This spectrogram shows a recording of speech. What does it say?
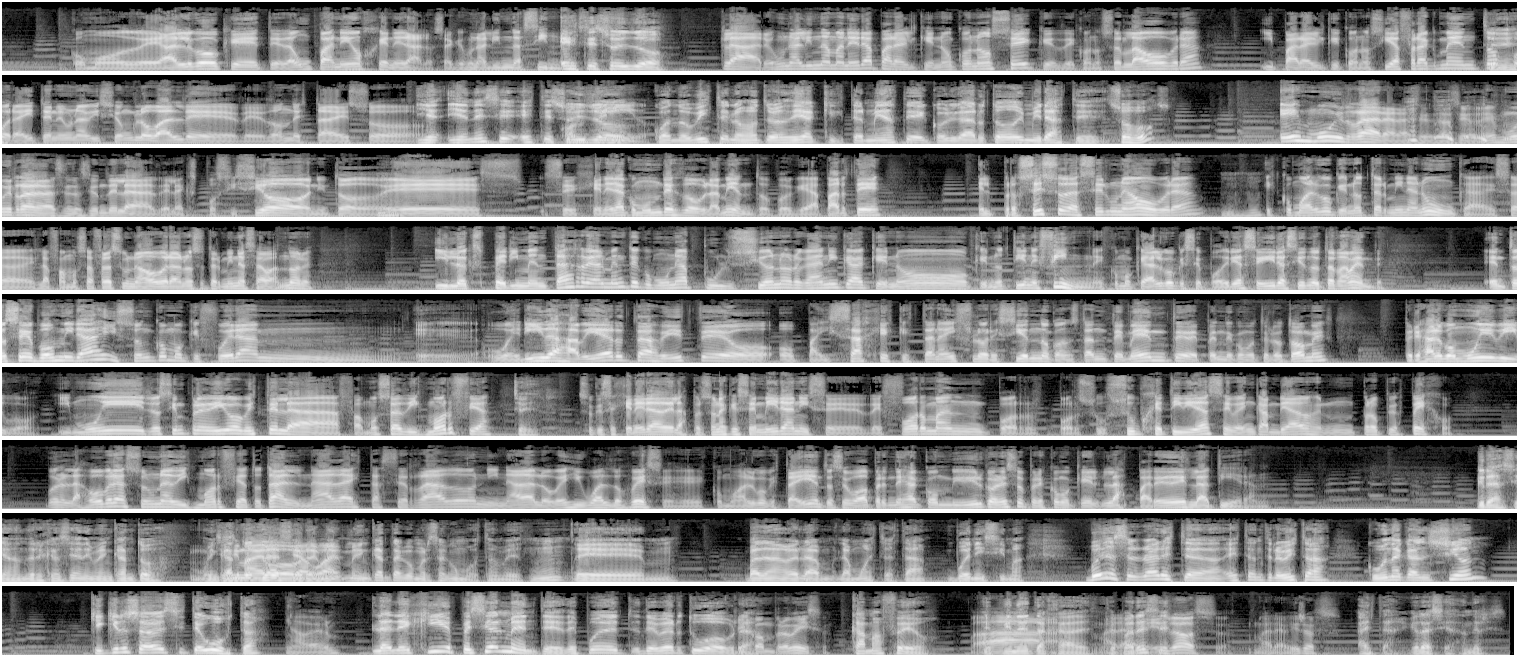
como de algo que te da un paneo general, o sea que es una linda síntesis. Este soy yo. Claro, es una linda manera para el que no conoce que de conocer la obra y para el que conocía fragmentos, Sí. por ahí tener una visión global de, de dónde está eso. Y, y en ese, este soy Contenido. yo. Cuando viste los otros días que terminaste de colgar todo y miraste, ¿sos vos? Es muy rara la sensación, es muy rara la sensación de la, de la exposición y todo. Mm. Es, se genera como un desdoblamiento, porque aparte el proceso de hacer una obra Ujú. es como algo que no termina nunca. Esa es la famosa frase, una obra no se termina, se abandona. Y lo experimentás realmente como una pulsión orgánica que no, que no tiene fin. Es como que algo que se podría seguir haciendo eternamente. Entonces vos mirás y son como que fueran eh, o heridas abiertas, ¿viste? O, o paisajes que están ahí floreciendo constantemente, depende cómo te lo tomes. Pero es algo muy vivo y muy, yo siempre digo, ¿viste? La famosa dismorfia. Sí. Eso que se genera de las personas que se miran y se deforman por, por su subjetividad, se ven cambiados en un propio espejo. Bueno, las obras son una dismorfia total, nada está cerrado ni nada lo ves igual dos veces, es como algo que está ahí, entonces vos aprendés a convivir con eso, pero es como que las paredes latieran. Gracias, Andrés Cassiani, me encantó. Me Muchísimas encantó tu gracias, obra, me, me encanta conversar con vos también. ¿m? Eh, vayan a ver la, la muestra, está buenísima. Voy a cerrar esta, esta entrevista con una canción que quiero saber si te gusta. A ver, La elegí especialmente después de, de ver tu qué obra, compromiso. Cama Feo, de Ah, Spinetta Jade. ¿Te parece? Maravilloso, maravilloso. Ahí está, gracias, Andrés.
